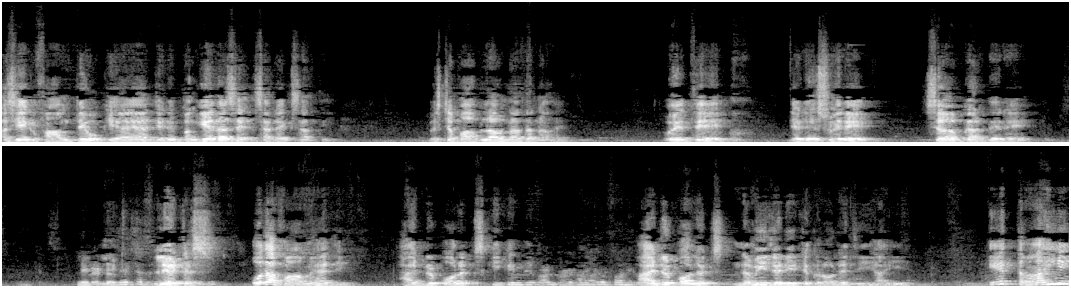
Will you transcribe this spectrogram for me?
ਅਸੀਂ ਇੱਕ ਫਾਰਮ ਤੇ ਹੋ ਕੇ ਆਏ ਆ ਜਿਹੜੇ ਬੰਗੇ ਦਾ ਸਾਡਾ ਇੱਕ ਸਾਥੀ ਮਿਸਟਰ ਪਾਬਲਾ ਉਹਨਾਂ ਦਾ ਨਾਮ ਹੈ। ਉਹ ਇੱਥੇ ਜਿਹੜੇ ਸਵੇਰੇ ਸਰਵ ਕਰਦੇ ਨੇ। ਲੇਟੈਸਟ ਉਹਦਾ ਫਾਰਮ ਹੈ ਜੀ। ਹਾਈਡਰੋਪੋਲਿਕਸ ਕੀ ਕਹਿੰਦੇ ਹਾਈਡਰੋਪੋਲਿਕਸ ਨਵੀਂ ਜਿਹੜੀ ਟੈਕਨੋਲੋਜੀ ਆਈ ਹੈ। ਇਹ ਤਾਂ ਹੀ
